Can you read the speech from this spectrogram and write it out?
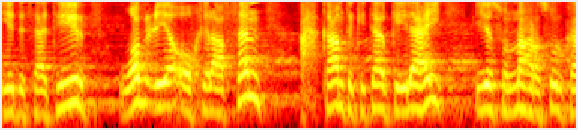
iyo dasaatiir wadciya oo khilaafsan axkaamta kitaabka ilaahay iyo sunnaha rasuulka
